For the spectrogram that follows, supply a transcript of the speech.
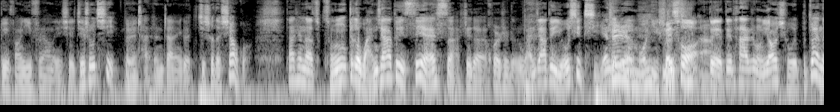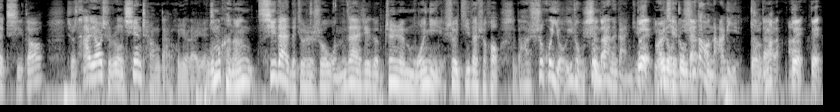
对方衣服上的一些接收器，对，产生这样一个击射的效果。但是呢，从这个玩家对 CS 啊，这个或者是玩家对游戏体验的这种模拟，没错，对对他这种要求不断的提高，就是他要求这种现场感会越来越。我们可能期待的就是说，我们在这个真人模拟射击的时候，是的啊，是会有一种中弹的感觉，对，而且知道哪里中弹了，对对。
